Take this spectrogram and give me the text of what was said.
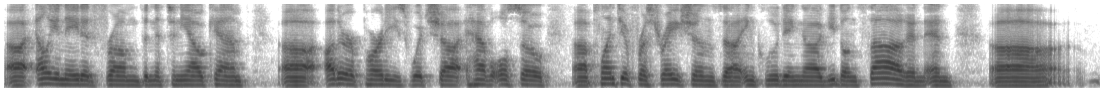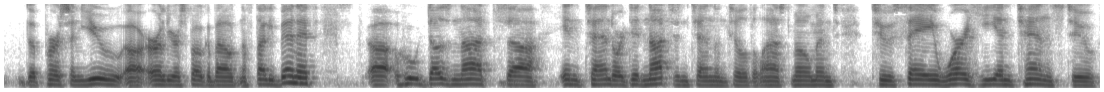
uh, alienated from the Netanyahu camp. Uh, other parties which uh, have also uh, plenty of frustrations, including Gideon Saar and, and the person you uh, earlier spoke about, Naftali Bennett, uh, who does not uh, intend or did not intend until the last moment to say where he intends to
